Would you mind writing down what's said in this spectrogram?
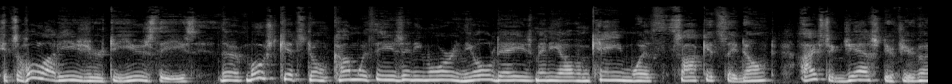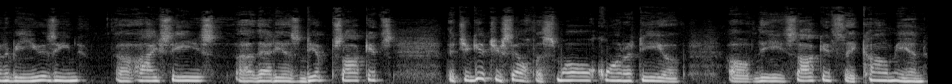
it's a whole lot easier to use these. The, most kits don't come with these anymore. In the old days, many of them came with sockets. They don't. I suggest if you're going to be using uh, ICs, uh, that is dip sockets, that you get yourself a small quantity of of these sockets. They come in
